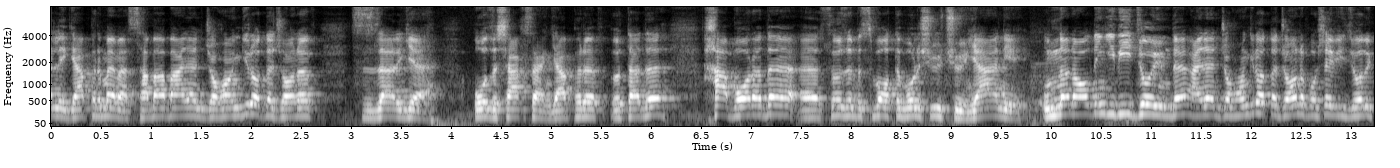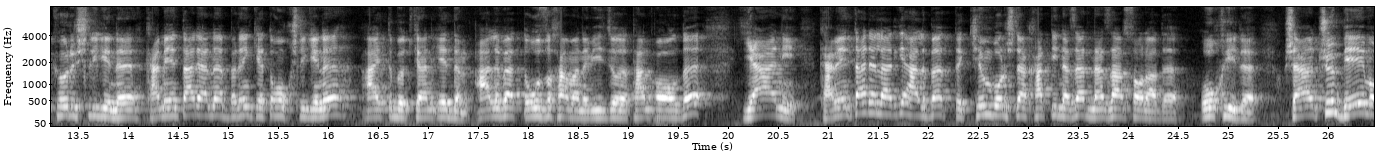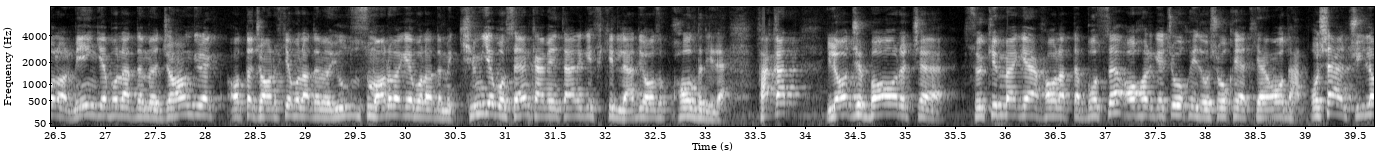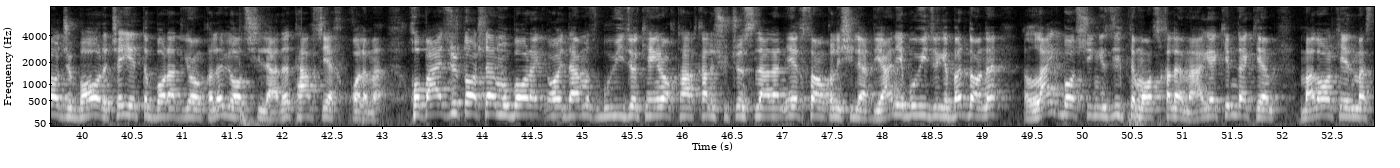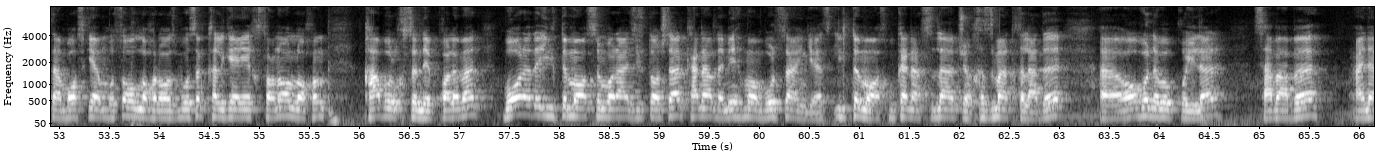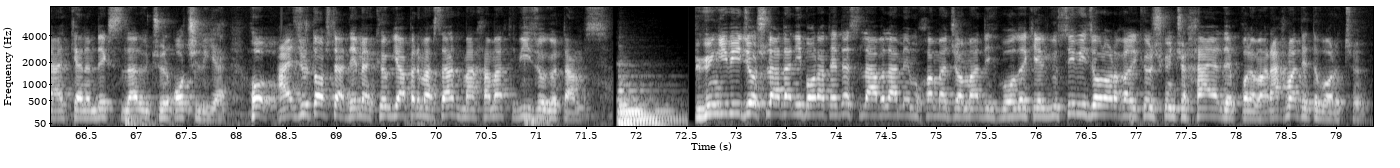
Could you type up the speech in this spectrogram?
deyarli gapirmayman. Sababi aynan Jahongir Otajonov sizlarga o'zi shaxsan gapirib o'tadi. Ha, bu orada e, so'zi isboti bo'lishi uchun, ya'ni undan oldingi videoyimda aynan Jahongir Otajonov o'sha videoda ko'rishligini, kommentariyani birin-ketin o'qishligini aytib o'tgan edim. Albatta o'zi ham mana videoda tan oldi. Ya'ni kommentariyalarga albatta kim bo'lishidan qat'iy nazar nazar soladi, o'qiydi. O'shaning uchun bemalol menga bo'ladimi, Jahongir Otajonovga bo'ladimi, Yulduz Usmonovaga bo'ladimi, kimga bo'lsa ham kommentariyaga fikrlarni yozib qoldiringlar. Faqat iloji boricha so'kinmagan holatda bo'lsa, oxirgacha o'qiydi o'sha o'qiyotgan odam. O'shaning uchun iloji boricha yetib boradigan qilib yozishingizni tavsiya qilib qolaman. Xo'p, aziz yurtdoshlar, muborak oydamiz. Bu video kengroq tarqalish uchun sizlardan ehson qilishinglarni, ya'ni bu videoga bir dona like bosishingizni iltimos qilaman. Agar kimda kim malol kelmasdan bosgan bo'lsa, Alloh rozi bo'lsin, qilgan ehsoni Allohim qabul qilsin deb qolaman. Bu orada iltimosim bor aziz yurtdoshlar, kanalda mehmon bo'lsangiz, iltimos, bu kanal sizlar uchun xizmat qiladi. Obuna bo'lib qo'yinglar. Sababi aynan aytganimdek sizlar uchun ochilgan. Xo'p, aziz yurtdoshlar, demak, ko'p gapirmasdan marhamat videoga o'tamiz. Bugungi video shulardan iborat edi. Sizlar bilan men Muhammadjon Madih bo'ldi. Kelgusi videolar orqali ko'rishguncha xayr deb qolaman. Rahmat e'tibor uchun.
